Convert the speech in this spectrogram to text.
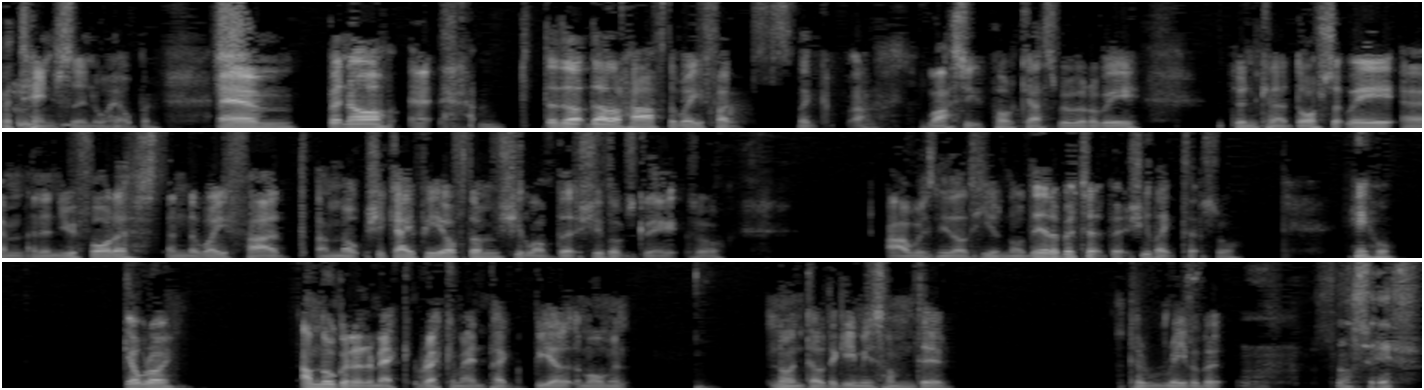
Potentially no helping. Um, but no, uh, the, the other half, the wife had, like, uh, last week's podcast, we were away doing kind of Dorset way, um, in the New Forest, and the wife had a milkshake IP of them. She loved it. She thought it was great. So I was neither here nor there about it, but she liked it. So hey ho. Gilroy. I'm not going to rec- recommend pig beer at the moment. Not until they give me something to to rave about. It's not safe.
